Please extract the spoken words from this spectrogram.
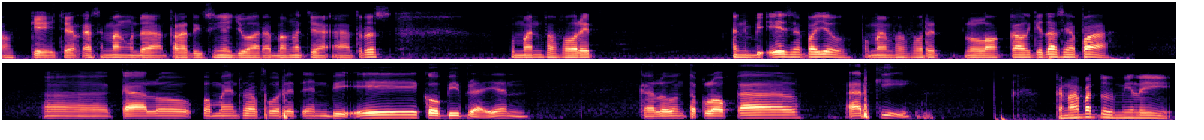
Oke CLS emang udah tradisinya juara banget ya. Nah, terus pemain favorit NBA siapa yo pemain favorit lokal kita siapa Eh, kalau pemain favorit NBA Kobe Bryant. Kalau untuk lokal Arki. kenapa tuh milih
